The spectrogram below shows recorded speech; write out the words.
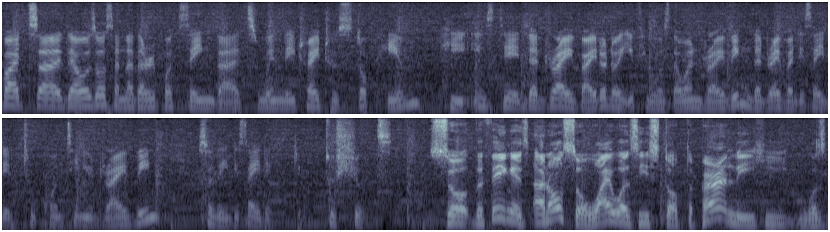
But uh, there was also another report saying that when they tried to stop him, he instead, the driver, I don't know if he was the one driving, the driver decided to continue driving. So they decided to, to shoot. So the thing is, and also, why was he stopped? Apparently, he was,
